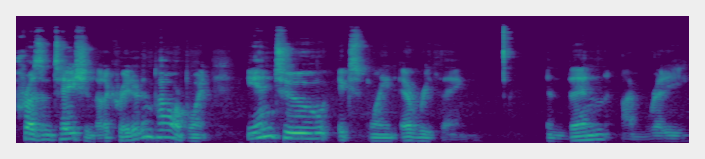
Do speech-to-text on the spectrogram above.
presentation that I created in PowerPoint into Explain Everything. And then I'm ready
